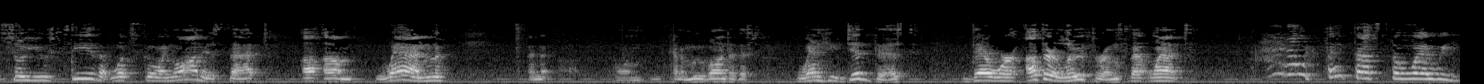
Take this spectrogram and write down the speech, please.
So you see that what's going on is that uh, um, when, and um, kind of move on to this, when he did this, there were other Lutherans that went, don't think that's the way we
